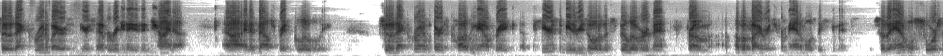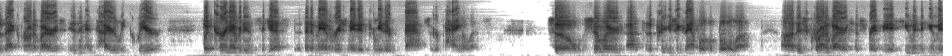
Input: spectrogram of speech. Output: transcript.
So, that coronavirus appears to have originated in China uh, and has now spread globally. So, that coronavirus causing the outbreak appears to be the result of a spillover event from of a virus from animals to humans. So, the animal source of that coronavirus isn't entirely clear, but current evidence suggests that it may have originated from either bats or pangolins. So, similar uh, to the previous example of Ebola, uh, this coronavirus has spread via human to human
